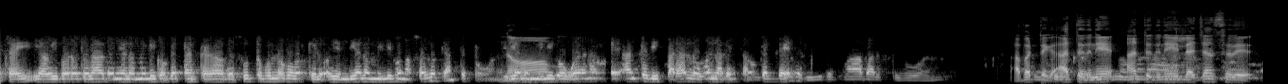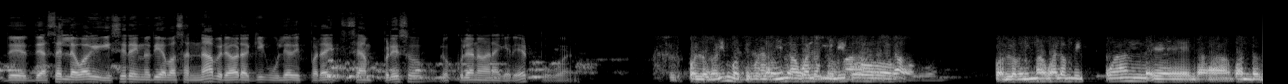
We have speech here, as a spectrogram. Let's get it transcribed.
¿Cachai? Y hoy por otro lado tenía los milicos que están cagados de susto por loco, porque hoy en día los milicos no son los que antes, pues, bueno. Hoy día No. los milicos, weón, antes, antes de dispararlo, weón, la pensaron que es de ellos. Más aparte, weón. Aparte, que antes tenía, antes teníais la chance de, de, de hacer la weá que quisiera y no te iba a pasar nada, pero ahora aquí culiá disparar y sean presos, los culiados no van a querer, pues bueno. Por lo mismo, si por lo mismo, weón, los milicos, por lo mismo, weón, los milicos, weón, eh, la- cuando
